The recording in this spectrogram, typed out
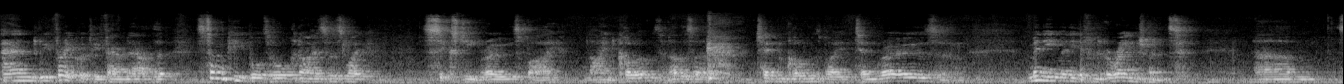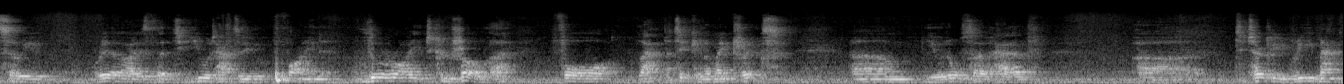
And we very quickly found out that some keyboards are organised as like 16 rows by 9 columns, and others are 10 columns by 10 rows, and many, many different arrangements. Um, so we realised that you would have to find the right controller for that particular matrix. Um, you would also have uh, to totally remap,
